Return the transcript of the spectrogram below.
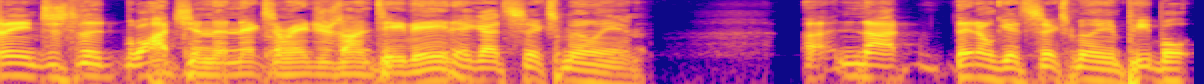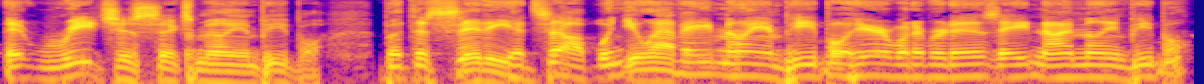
I mean, just the, watching the Knicks and Rangers on TV, they got 6 million. Uh, not they don't get 6 million people. It reaches 6 million people. But the city itself when you have 8 million people here whatever it is 8 9 million people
